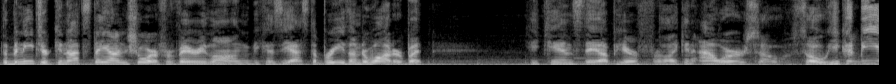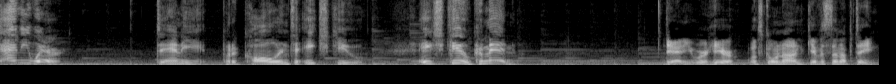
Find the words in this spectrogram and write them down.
The Boniter cannot stay on shore for very long because he has to breathe underwater, but he can stay up here for like an hour or so. So he could be anywhere. Danny put a call into HQ. HQ, come in. Danny, we're here. What's going on? Give us an update.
